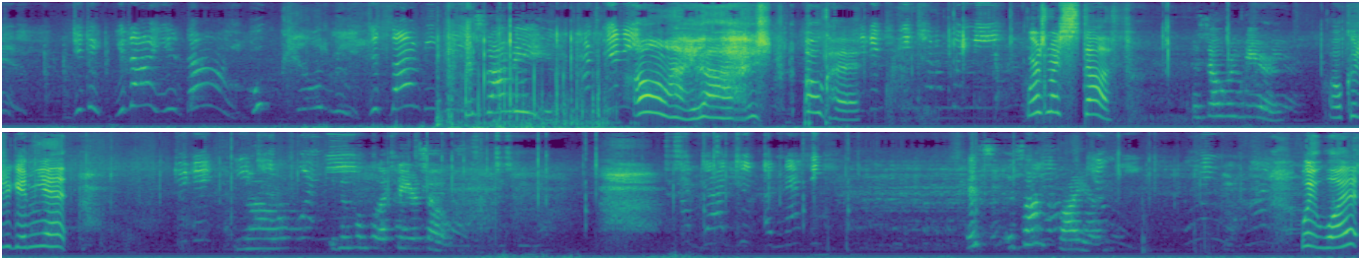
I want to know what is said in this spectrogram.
JJ, you died. You died. Who killed me? The zombie. The zombie. Oh my gosh. Okay. JJ, you couldn't play me. Where's my stuff? It's over here. Oh, could you give me it? No, you can come collect it yourself. I died to a nasty It's it's on fire. Wait, what?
